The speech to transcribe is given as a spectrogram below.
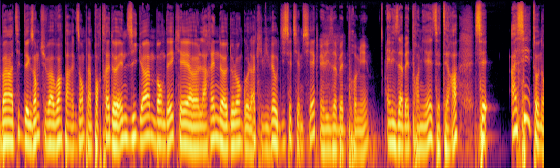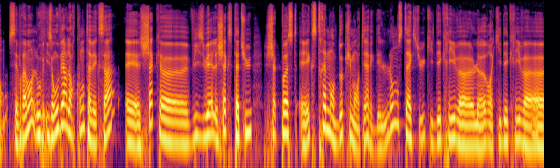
Ben, à titre d'exemple, tu vas avoir par exemple un portrait de Nziga Mbande, qui est euh, la reine de l'Angola, qui vivait au XVIIe siècle, Elisabeth Ier. Elisabeth Ier, etc. C'est assez étonnant. C'est vraiment, ils ont ouvert leur compte avec ça. Et chaque euh, visuel, chaque statut, chaque poste est extrêmement documenté avec des longs statuts qui décrivent euh, l'œuvre, qui décrivent euh,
